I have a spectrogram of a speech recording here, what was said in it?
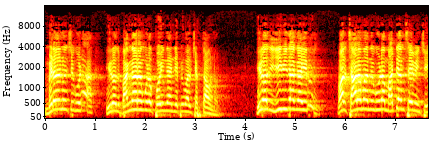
మెడల నుంచి కూడా ఈరోజు బంగారం కూడా పోయిందని చెప్పి వాళ్ళు చెప్తా ఉన్నారు. ఈరోజు ఈ విధంగా ఈరోజు వాళ్ళు చాలా మంది కూడా మద్యం సేవించి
